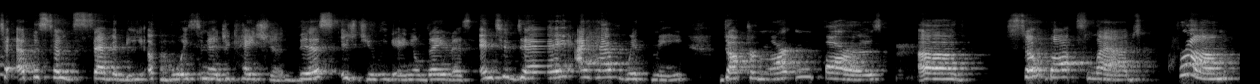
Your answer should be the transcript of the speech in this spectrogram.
to episode 70 of Voice in Education. This is Julie Daniel Davis, and today I have with me Dr. Martyn Farrows of Soapbox Labs from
